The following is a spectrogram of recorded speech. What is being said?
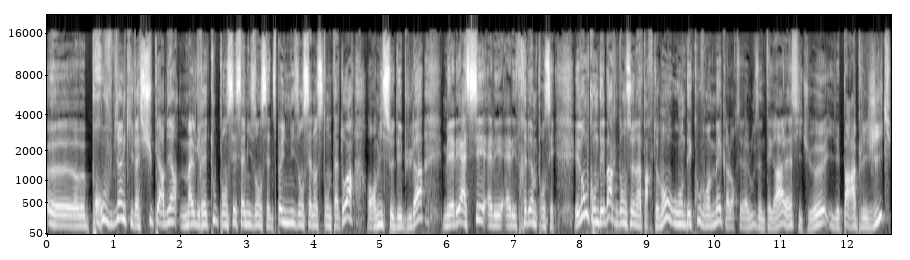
Euh, prouve bien qu'il a super bien malgré tout pensé sa mise en scène. C'est pas une mise en scène ostentatoire hormis ce début là mais elle est assez elle est elle est très bien pensée. Et donc on débarque dans un appartement où on découvre un mec alors c'est la loose intégrale hein, si tu veux il est paraplégique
